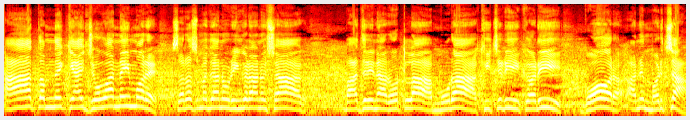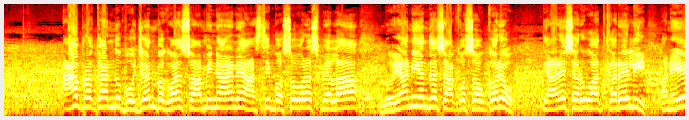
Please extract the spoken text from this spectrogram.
આ તમને ક્યાંય જોવા નહીં મળે. સરસ મજાનું રીંગણાનું શાક, બાજરીના રોટલા, મૂળા, ખીચડી, કઢી, ગોળ અને મરચાં. આ પ્રકારનું ભોજન ભગવાન સ્વામિનારાયણે આજથી બસો વર્ષ પહેલાં લોયાની અંદર શાકોત્સવ કર્યો. ત્યારે શરૂઆત કરેલી અને એ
